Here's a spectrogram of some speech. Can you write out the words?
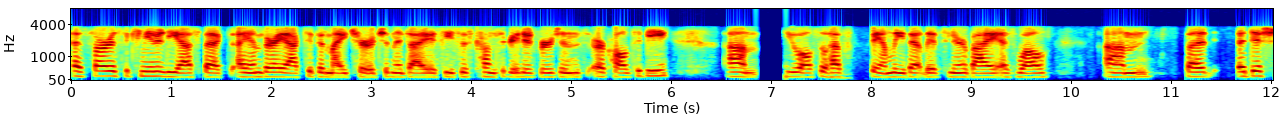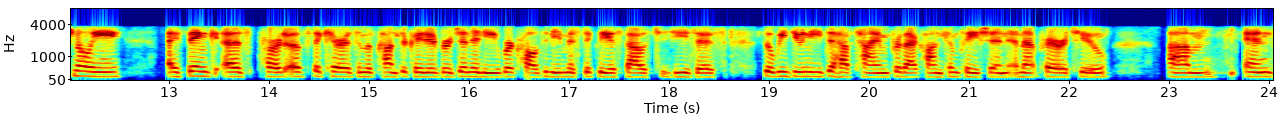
as far as the community aspect i am very active in my church and the diocese as consecrated virgins are called to be. Um, you also have family that lives nearby as well. Um, but Additionally, I think as part of the charism of consecrated virginity, we're called to be mystically espoused to Jesus. So we do need to have time for that contemplation and that prayer too. Um, and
